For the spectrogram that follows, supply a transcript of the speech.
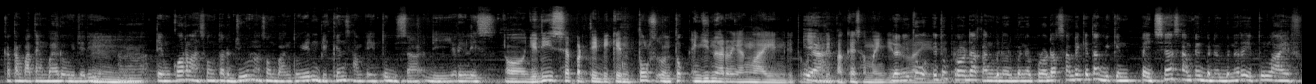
ke tempat yang baru. Jadi Hmm. uh, tim core langsung terjun, langsung bantuin bikin sampai itu bisa dirilis. Oh, jadi seperti bikin tools untuk engineer yang lain gitu, untuk dipakai sama engineer Dan itu lain. itu produk kan benar-benar produk sampai kita bikin page-nya sampai benar-benar itu live.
